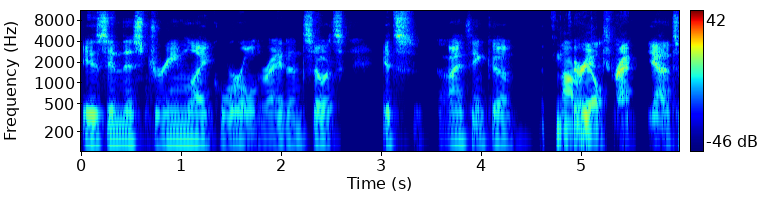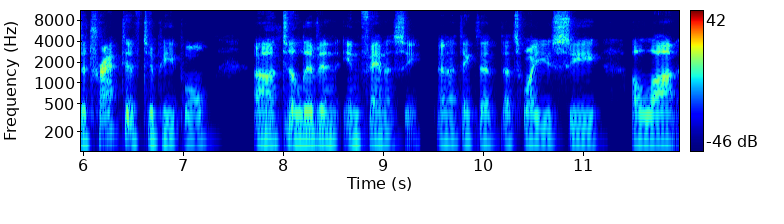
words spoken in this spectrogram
is in this dreamlike world, right? And so it's it's I think uh, it's not real. Attract- yeah, it's attractive to people uh, mm-hmm. to live in in fantasy, and I think that that's why you see a lot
